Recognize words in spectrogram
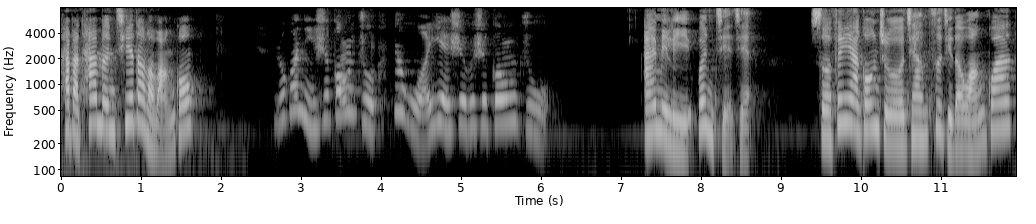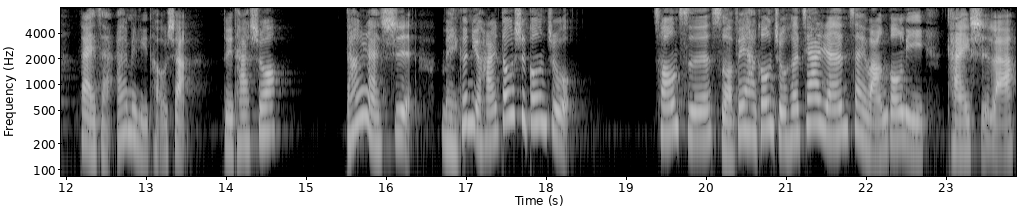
他把他们接到了王宫。如果你是公主，那我也是不是公主？艾米丽问姐姐：“索菲亚公主将自己的王冠戴在艾米丽头上，对她说：‘当然是，每个女孩都是公主。’从此，索菲亚公主和家人在王宫里开始了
